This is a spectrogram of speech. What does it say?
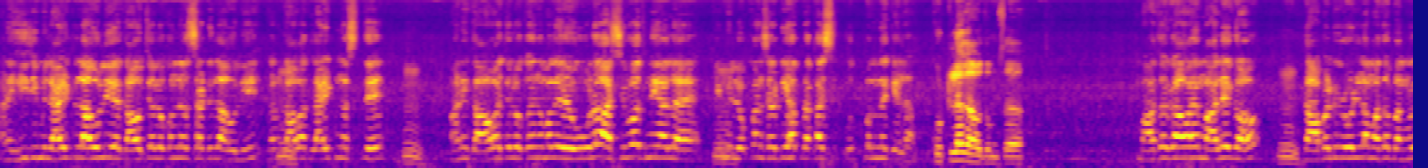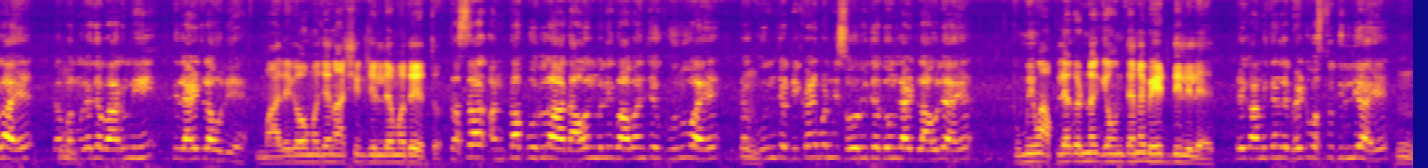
आणि ही जी मी लाइट लावली आहे गावच्या लोकांसाठी लावली कारण गावात लाइट नसते. आणि गावाच्या लोकांना मला एवढा आशीर्वाद मिळाला आहे की मी लोकांसाठी हा प्रकाश उत्पन्न केला. कुठलं गाव तुमचं? माझं गाव आहे मालेगाव. दाबडी रोडला माझा बंगला आहे. त्या बंगल्याच्या बाहेर मी ती लाइट लावली आहे. मालेगाव म्हणजे नाशिक जिल्ह्यामध्ये येतं. तसं अंतापूरला दावणमली बाबांचे गुरु आहे. त्या गुरूंच्या ठिकाणी पण मी सौरऊर्जा दोन लाइट लावल्या आहे. तुम्ही आपल्याकडनं घेऊन त्यांना भेट दिलेली आहेत. एक आम्ही त्यांना भेटवस्तू दिली आहे. हम्म,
